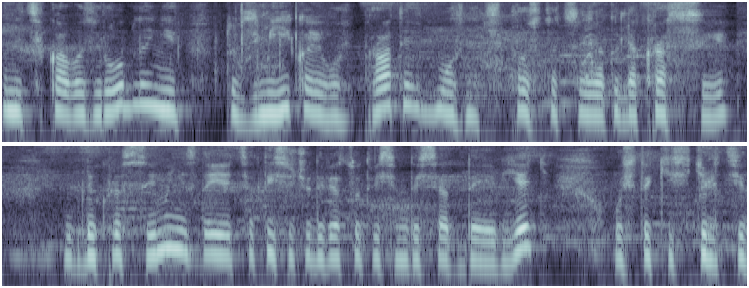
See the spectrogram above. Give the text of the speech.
вони цікаво зроблені. Тут змійка, його прати можна, просто це як для краси. Для краси, мені здається, 1989. Ось такі стільці,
